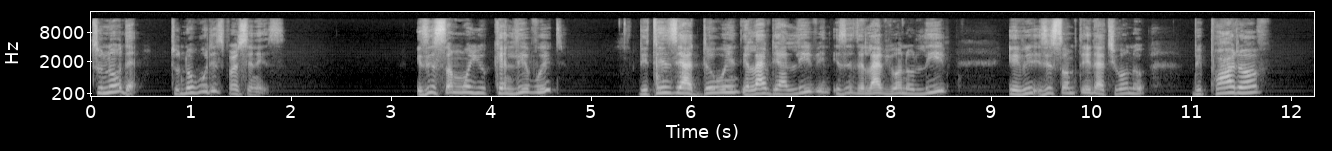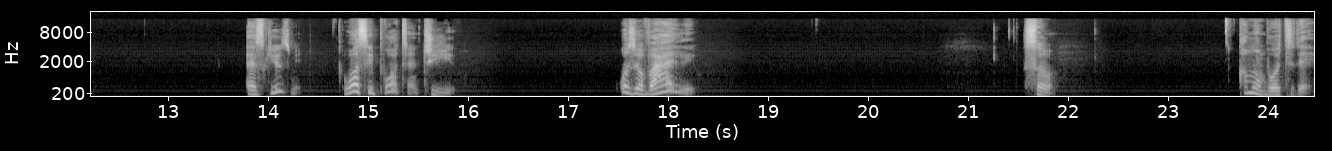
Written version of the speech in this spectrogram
to know them, to know who this person is. Is it someone you can live with? The things they are doing, the life they are living, is it the life you want to live? Is it something that you want to be part of? Excuse me. What's important to you? What's your value? So, come on board today.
